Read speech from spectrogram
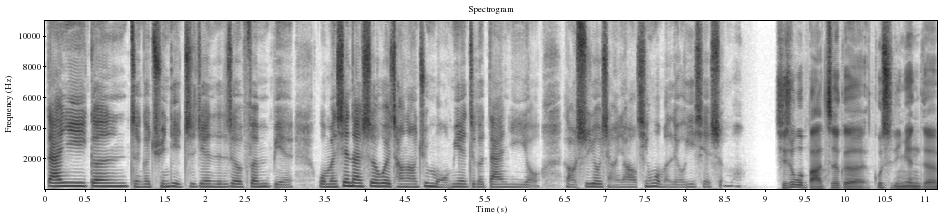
单一跟整个群体之间的这个分别，我们现代社会常常去抹灭这个单一哦。老师又想要请我们留意些什么？其实我把这个故事里面的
